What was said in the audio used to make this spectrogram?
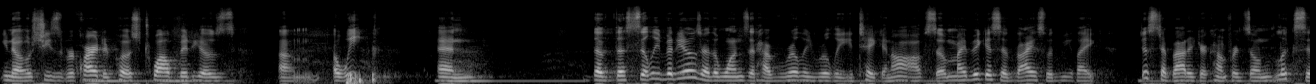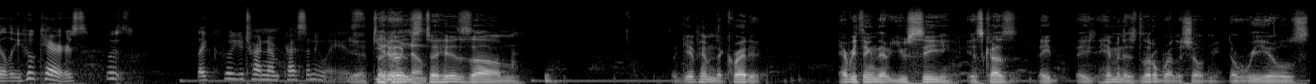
you know, she's required to post 12 videos um, a week, and the the silly videos are the ones that have really really taken off. So my biggest advice would be like, just step out of your comfort zone. Look silly. Who cares? Who's like who are you trying to impress anyways? Yeah, to You don't his, know. to his um, to give him the credit. Everything that you see is because they, they, him and his little brother showed me the reels.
